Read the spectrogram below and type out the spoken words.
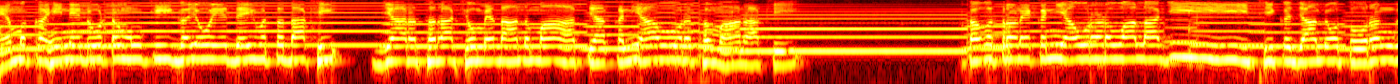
એમ કહીને ડોટ મૂકી ગયો એ દૈવત દાખી. જ્યાં રથ રાખ્યો મેદાનમાં, ત્યાં કન્યાઓ રથમાં રાખી. તવ ત્રણે કન્યાઓ રડવા લાગી. ઠીક જામ્યો તો રંગ.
